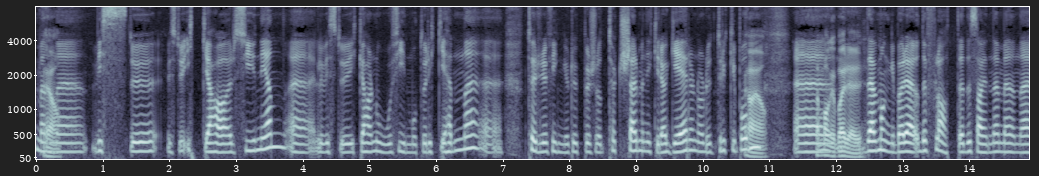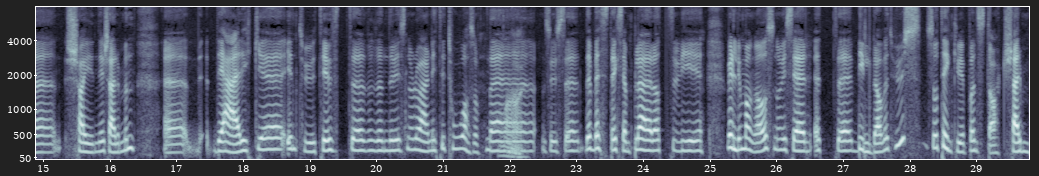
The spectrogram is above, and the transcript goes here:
Men Ja. eh, hvis, du, hvis du ikke har syn igjen, eh, eller hvis du ikke har noe finmotorikk i hendene, eh, tørre fingertupper så touchskjermen ikke reagerer når du trykker på den ja. Det er mange barrierer. det er mange barrierer. Og det flate designet med denne shiny skjermen, eh, det- det er ikke intuitivt eh, nødvendigvis når du er 92, altså. Det, synes, eh, det beste eksempelet er at vi, veldig mange av oss, når vi ser et eh, bilde av et hus, så tenker vi på en startskjerm.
